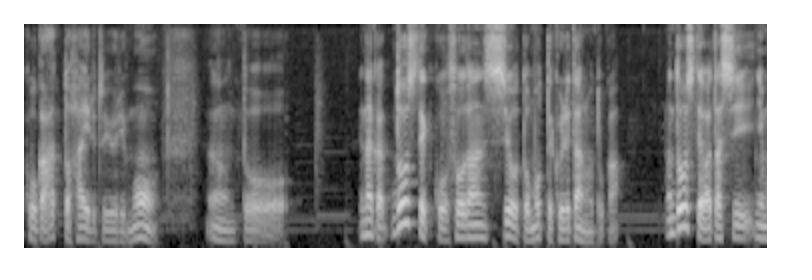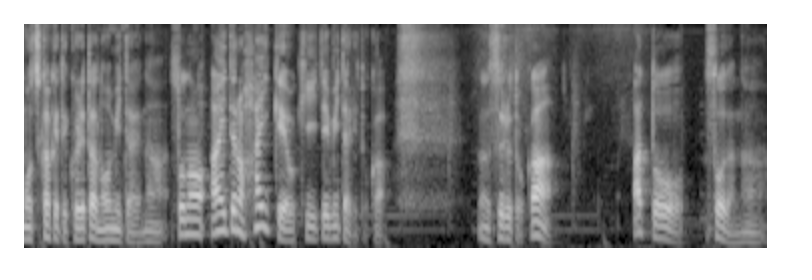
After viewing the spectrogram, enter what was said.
こうガッと入るというよりもうんとなんかどうしてこう相談しようと思ってくれたのとかどうして私に持ちかけてくれたの？みたいなその相手の背景を聞いてみたりとかするとかあとそうだな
